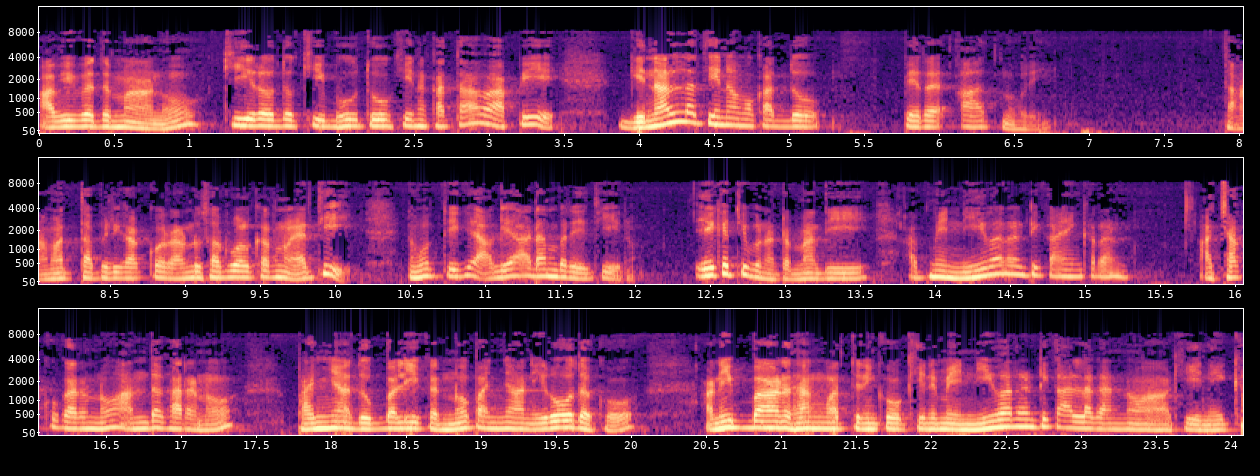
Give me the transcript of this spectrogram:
අවිවදමානෝ කීරොද කීභූතෝ කියන කතාව අපි ගෙනල්ලා තියෙන මොකද්ද පෙර ආත්මවලින් තාමත් අපි ටිකක් රණ්ඩු සරුවල් කරනවා ඇති. නමුත් ඒකේ අගේ ආඩම්බරේ තියෙනවා. ඒක තිබුණට මදි. අපි මේ නීවරණ ටික අයින් කරන්න. අචක්කු කරනෝ අන්ධ කරනෝ පඤ්ඤා දුබ්බලී කරනෝ පඤ්ඤා නිරෝධකෝ අනිබ්බාන සංවත්තනිකෝ කියන මේ නීවරණ ටික අල්ලා ගන්නවා කියන එක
